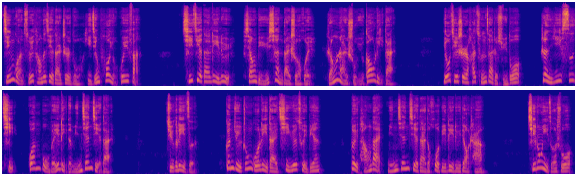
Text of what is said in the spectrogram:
尽管隋唐的借贷制度已经颇有规范，其借贷利率相比于现代社会。仍然属于高利贷，尤其是还存在着许多任依私契、官不为理的民间借贷。举个例子，根据《中国历代契约粹编》对唐代民间借贷的货币利率调查，其中一则说：“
